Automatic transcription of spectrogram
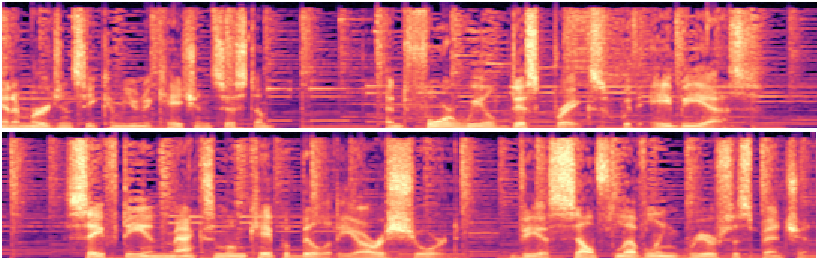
an emergency communication system, and four-wheel disc brakes with ABS. Safety and maximum capability are assured via self-leveling rear suspension,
